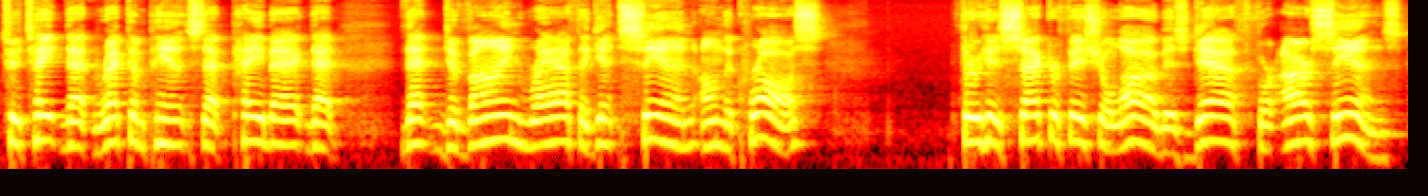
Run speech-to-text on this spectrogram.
to take that recompense, that payback, that, that divine wrath against sin on the cross through his sacrificial love, his death for our sins,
